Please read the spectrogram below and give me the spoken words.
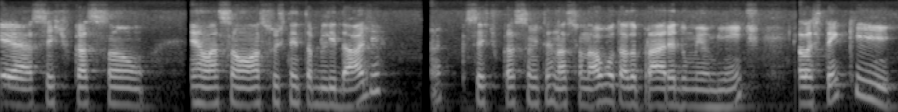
é a certificação em relação à sustentabilidade, né? certificação internacional voltada para a área do meio ambiente. Elas têm que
